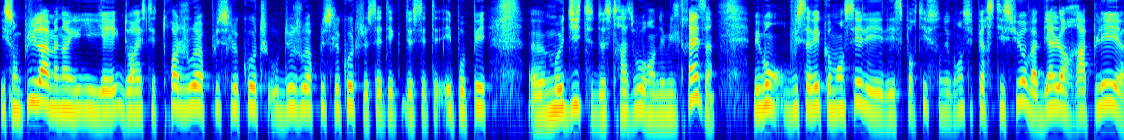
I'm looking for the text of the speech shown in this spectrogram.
ils sont plus là. Maintenant, il doit rester trois joueurs plus le coach ou deux joueurs plus le coach de cette, de cette épopée maudite de Strasbourg en 2013. Mais bon, vous savez comment c'est, les, les sportifs sont grands superstitieux, on va bien leur rappeler euh,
